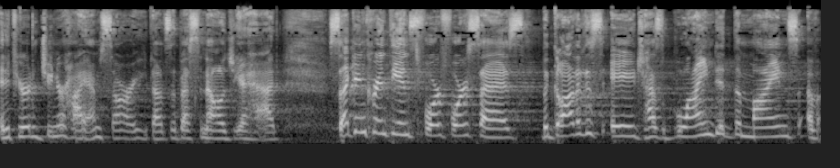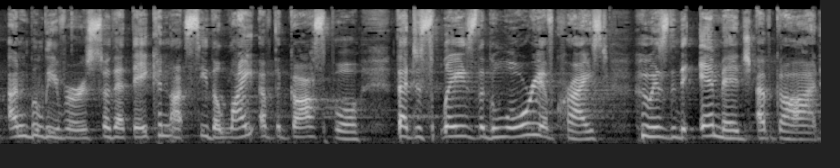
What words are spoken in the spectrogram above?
And if you're a junior high, I'm sorry, that's the best analogy I had. Second Corinthians 4 4 says, The God of this age has blinded the minds of unbelievers so that they cannot see the light of the gospel that displays the glory of Christ, who is the image of God.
